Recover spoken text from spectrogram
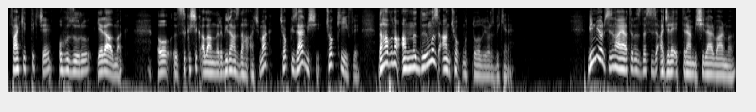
fark ettikçe o huzuru geri almak, o sıkışık alanları biraz daha açmak çok güzel bir şey. Çok keyifli. Daha bunu anladığımız an çok mutlu oluyoruz bir kere. Bilmiyorum sizin hayatınızda sizi acele ettiren bir şeyler var mı?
